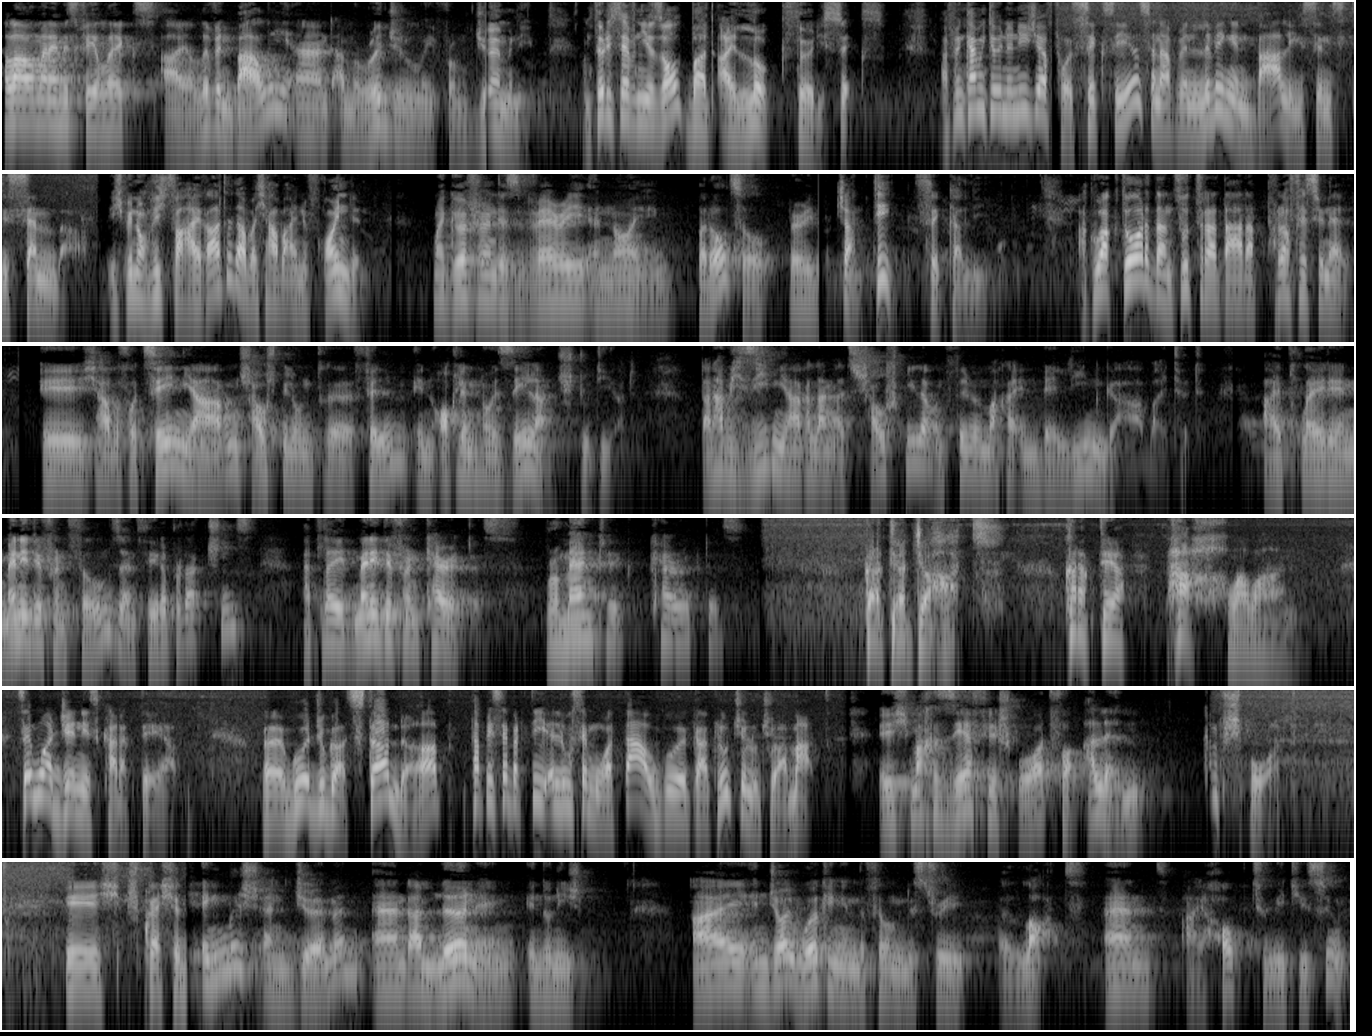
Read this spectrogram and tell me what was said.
Hello, my name is Felix. I live in Bali and I'm originally from Germany. I'm 37 years old, but I look 36. I've been coming to Indonesia for six years and I've been living in Bali since December. Ich bin noch nicht verheiratet, aber ich habe eine Freundin. My girlfriend is very annoying, but also very cantik. Aku aktor dan sutradara professionell. Ich habe vor zehn Jahren Schauspiel und äh, Film in Auckland, Neuseeland studiert. Dann habe ich sieben Jahre lang als Schauspieler und Filmemacher in Berlin gearbeitet. I played in many different films and theater productions. I played many different characters. Romantic characters. Karakter jahat. Karakter pahlawan. Semua jenis karakter. Uh, gue juga stand-up, tapi seperti lu semua tahu, gue gak lucu-lucu amat. Ich mache sehr viel Sport, vor allem Kampfsport. Ich spreche English and German and I'm learning Indonesian. I enjoy working in the film industry a lot and I hope to meet you soon.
